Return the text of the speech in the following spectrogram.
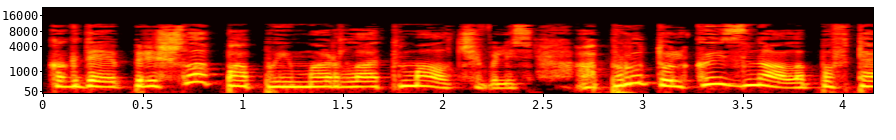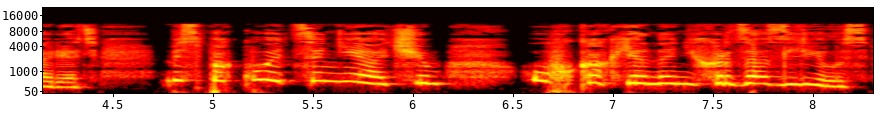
Когда я пришла, папа и Марла отмалчивались, а Пру только и знала повторять. «Беспокоиться не о чем. Ух, как я на них разозлилась!»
